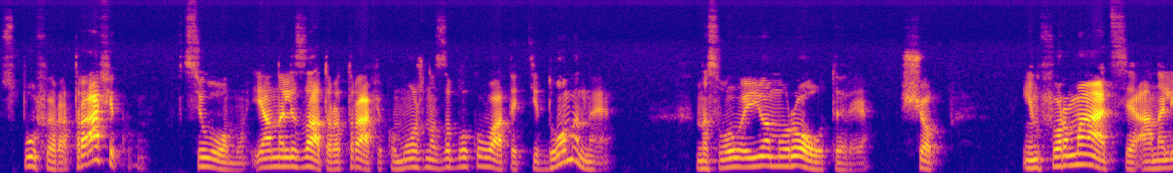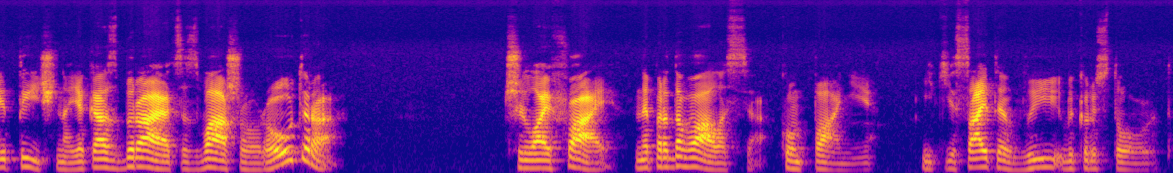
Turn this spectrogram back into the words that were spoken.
спуфера трафіку в цілому і аналізатора трафіку можна заблокувати ті домени на своєму роутері, щоб інформація аналітична, яка збирається з вашого роутера чи Wi-Fi, не передавалася компанії, які сайти ви використовуєте.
